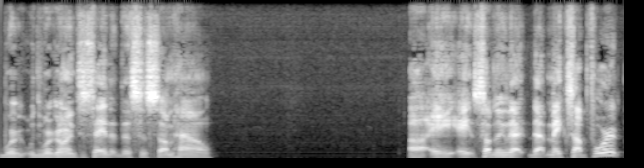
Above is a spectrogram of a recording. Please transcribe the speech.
we're, we're going to say that this is somehow uh, a, a something that, that makes up for it.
